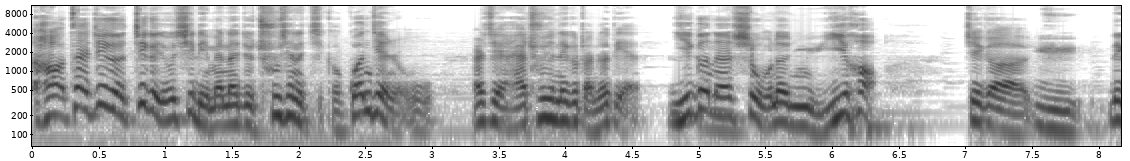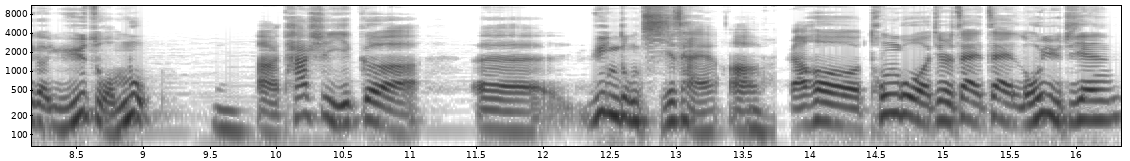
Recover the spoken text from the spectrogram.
好，在这个这个游戏里面呢，就出现了几个关键人物，而且还出现了一个转折点。一个呢是我们的女一号，这个宇那个宇佐木，嗯啊，他是一个。呃，运动奇才啊，然后通过就是在在楼宇之间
